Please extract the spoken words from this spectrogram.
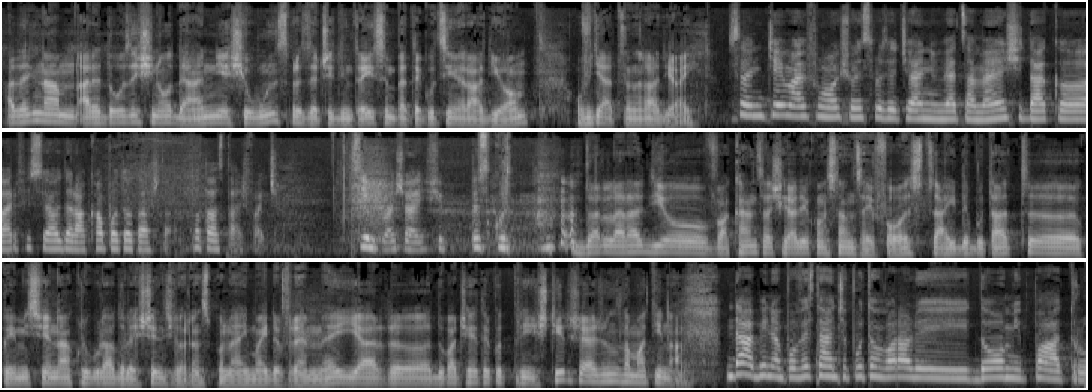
Adelina are 29 de ani și 11 dintre ei sunt petrecuți în radio. O viață în radio ai. Sunt cei mai frumoși 11 ani în viața mea și dacă ar fi să iau de la capăt, tot, asta, tot asta aș face. Simplu așa și pe scurt. Doar la Radio Vacanța și Radio Constanța ai fost. Ai debutat uh, cu emisiunea Clubul Adolescenților, îmi spuneai mai devreme, iar uh, după aceea ai trecut prin știri și ai ajuns la matinal. Da, bine, povestea a început în vara lui 2004.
